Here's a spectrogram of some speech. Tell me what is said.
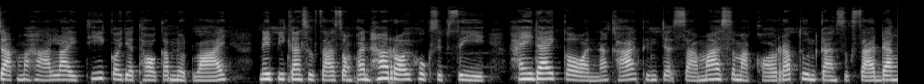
จากมหาลัยที่กยทกำหนดไว้ ในปีการศึกษา 2564 ให้ได้ก่อนนะคะ ถึงจะสามารถสมัครขอรับทุนการศึกษาดัง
